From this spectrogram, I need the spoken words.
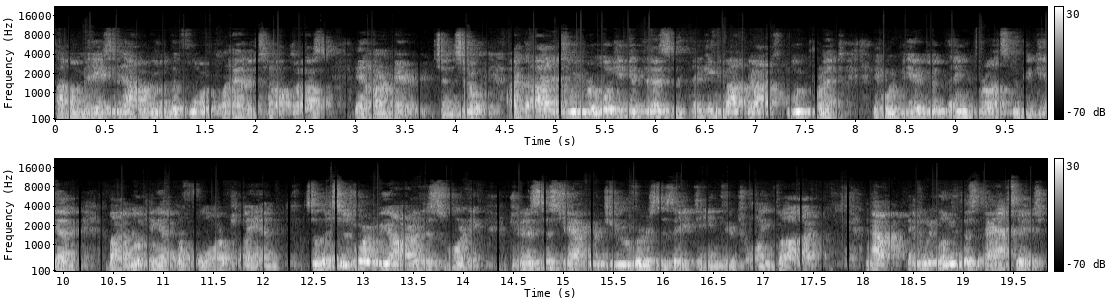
I'm amazed at how good the floor plan has helped us in our marriage. And so I thought as we were looking at this and thinking about God's blueprint, it would be a good thing for us to begin by looking at the floor plan. So this is where we are this morning Genesis chapter 2, verses 18 through 25. Now, as we look at this passage,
